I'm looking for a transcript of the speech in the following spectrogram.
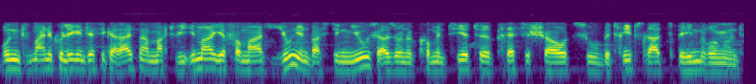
und meine Kollegin Jessica Reisner macht wie immer ihr Format Union Busting News, also eine kommentierte Presseschau zu Betriebsratsbehinderung und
